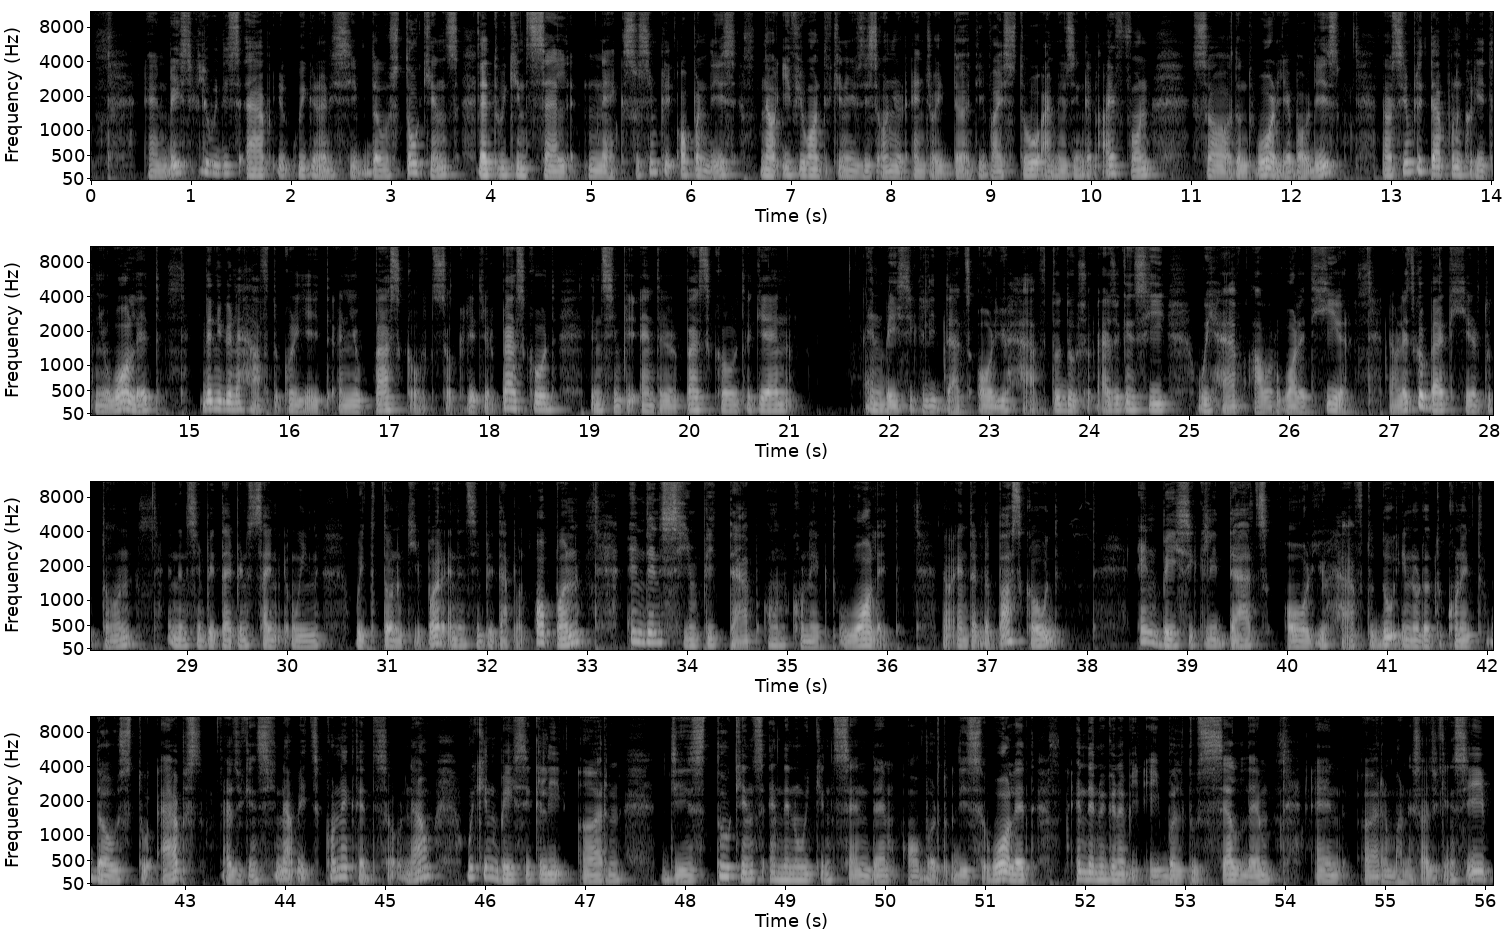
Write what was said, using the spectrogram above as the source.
and basically with this app we're gonna receive those tokens that we can sell next. So simply open this. Now if you want you can use this on your android uh, device too. I'm using an iphone so don't worry about this. Now simply tap on create a new wallet. Then you're gonna have to create a new passcode. So create your passcode then simply enter your passcode again and basically that's all you have to do. So as you can see we have our wallet here. Now let's go back here to ton and then simply type in sign in with Tonkeeper and then simply tap on open and then simply tap on connect wallet. Now enter the passcode and basically that's all you have to do in order to connect those two apps. As you can see now it's connected. So now we can basically earn these tokens and then we can send them over to this wallet and then we're gonna be able to sell them. And earn money so as you can see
